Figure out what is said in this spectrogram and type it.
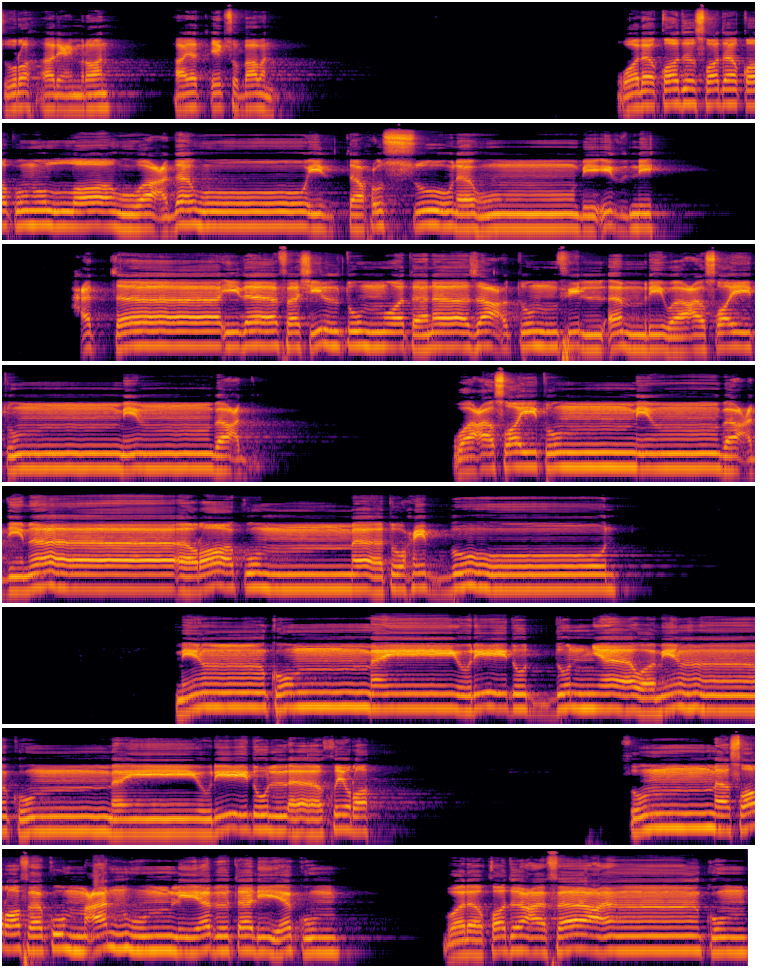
سورہ آل عمران، آیت ایک سو باون۔ وَلَقَدْ صَدَقَكُمُ اللَّهُ وَعْدَهُ إِذْ تَحُسُّونَهُم بِإِذْنِهِ حتى إذا فشلتم وتنازعتم في الأمر وعصيتم من بعد وعصيتم من بعد ما أراكم ما تحبون منكم من يريد الدنيا ومنكم من يريد الآخرة ثم صرفكم عنهم ليبتليكم ولقد عفا عنكم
